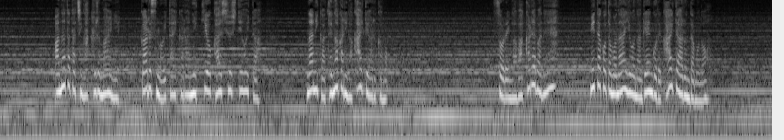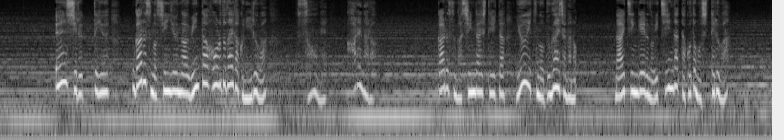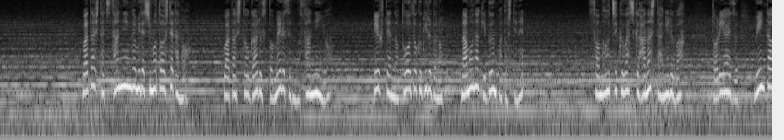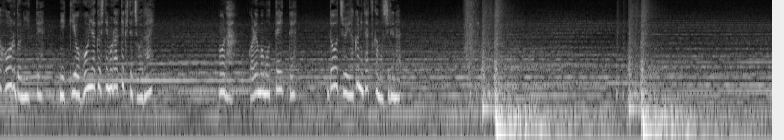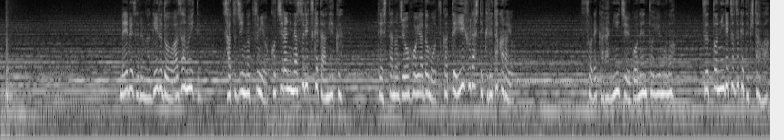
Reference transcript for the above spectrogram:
あなたたちが来る前にガルスの遺体から日記を回収しておいた。何か手がかりが書いてあるかも。それが分かればね見たこともないような言語で書いてあるんだもの。エンシルっていうガルスの親友がウィンターホールド大学にいるわ。そうね彼なら。ガルスが信頼していた唯一の部外者なの。ナイチンゲールの一員だったことも知ってるわ。私たち3人組で仕事をしてたの。私とガルスとメルセルの3人よ。リフテンの盗賊ギルドの名もなき分派としてね。そのうち詳しく話してあげるわ。とりあえずウィンターホールドに行って日記を翻訳してもらってきてちょうだい。ほらこれも持って行って。道中役に立つかもしれない。メルセルがギルドを欺いて殺人の罪をこちらになすりつけた挙句手下の情報やどもを使って言いふらしてくれたからよ。それから25年というものずっと逃げ続けてきたわ。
